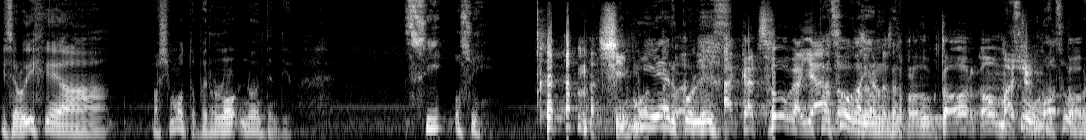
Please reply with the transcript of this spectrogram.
Y se lo dije a Hashimoto, pero no, no entendió. Sí o sí. Mashimoto. Miércoles. A Katsuo Gallardo, Katsuo Gallardo, nuestro productor, como Mashimoto.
